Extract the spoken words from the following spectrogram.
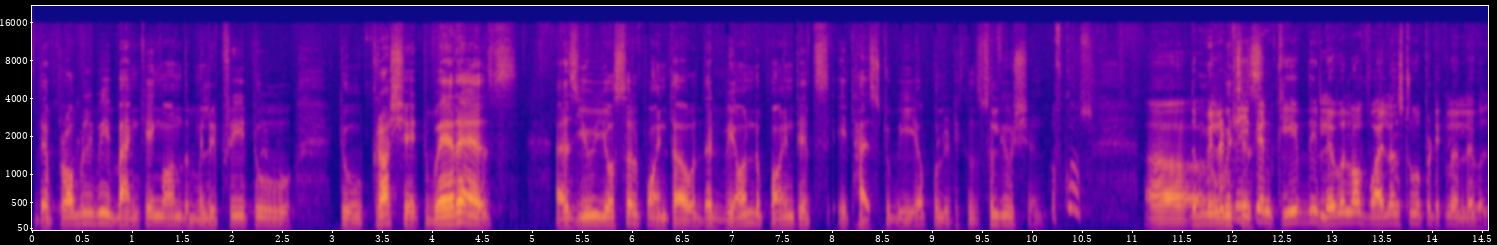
They're probably be banking on the military to, to crush it, whereas as you yourself point out, that beyond the point, it's, it has to be a political solution. Of course. Uh, the military can keep the level of violence to a particular level.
